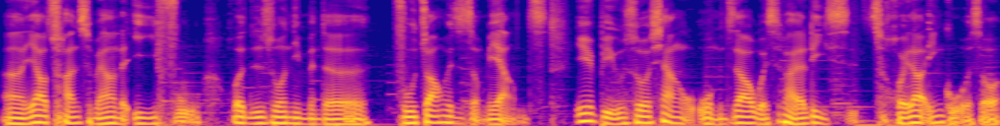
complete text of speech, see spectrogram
呃，要穿什么样的衣服，或者是说你们的服装会是怎么样子？因为比如说像我们知道韦斯牌的历史，回到英国的时候，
